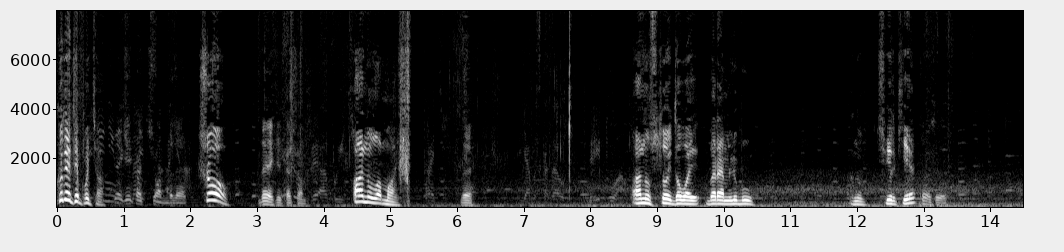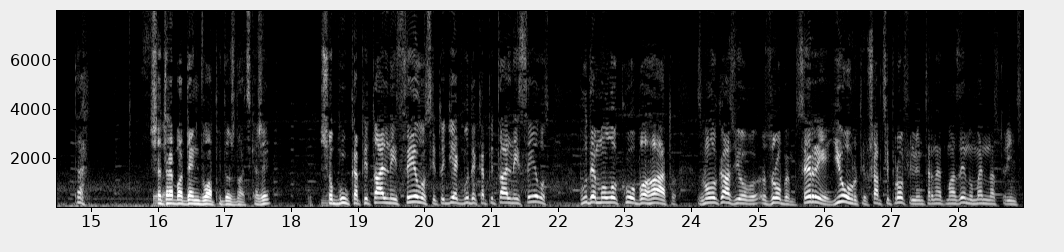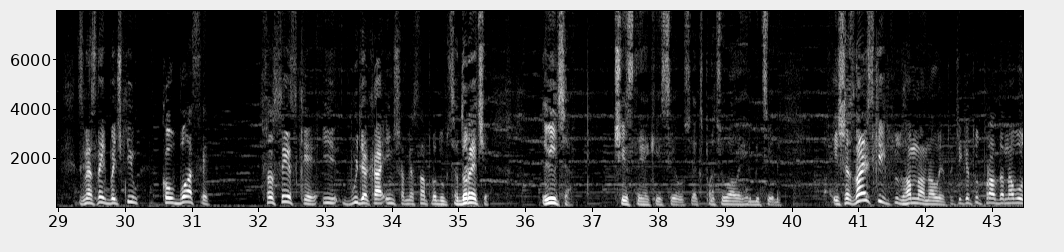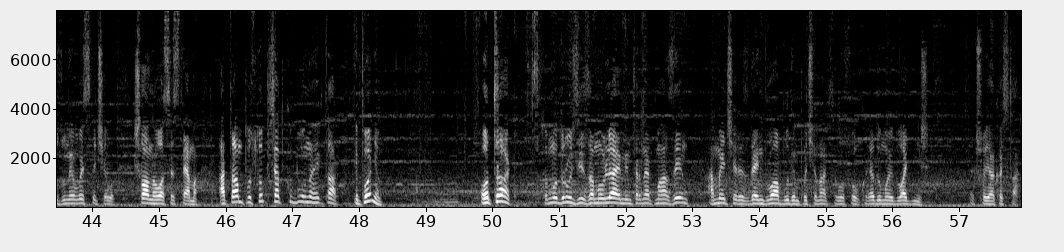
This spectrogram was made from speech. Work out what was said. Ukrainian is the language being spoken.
Куди ти потяг? Деякий качан, блядь. Що? Деякий качан. Ану ламай. Де? Ану стой, давай беремо любу. Ану, свірк є? Та. Ще треба день-два підождати, скажи. Щоб був капітальний силос, і тоді, як буде капітальний силос, буде молоко багато. З молока з його зробимо сири, йогурти в шапці профілю інтернет-магазин у мене на сторінці. З м'ясних бичків, ковбаси, сосиски і будь-яка інша м'ясна продукція. До речі, дивіться, чистий який силос, як спрацювали гербіциди. І ще знаєш, скільки тут гамна налито? Тільки тут, правда, навозу не вистачило, шлангова система. А там по 150 кубів на гектар. Ти поняв? Отак. Тому, друзі, замовляємо інтернет-магазин, а ми через день-два будемо починати силосовку. Я думаю, два дні ще. Так що якось так.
